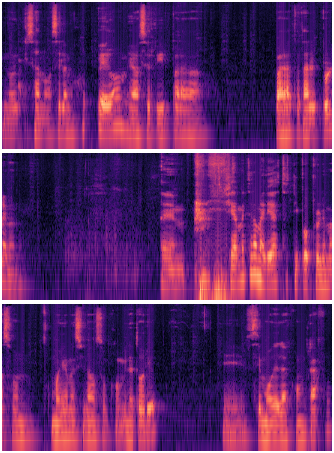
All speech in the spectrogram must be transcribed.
No, quizás no va a ser la mejor, pero me va a servir para, para tratar el problema. Em, generalmente la mayoría de este tipo de problemas son, como había mencionado, son combinatorios. Eh, se modela con grafo.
